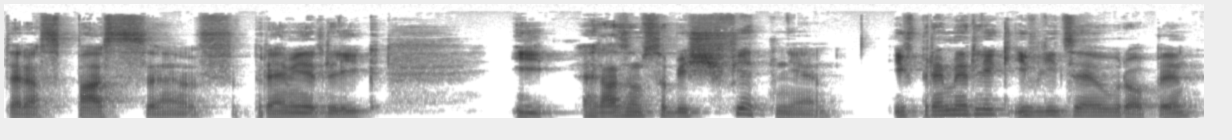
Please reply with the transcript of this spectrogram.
teraz pasę w Premier League i radzą sobie świetnie i w Premier League, i w Lidze Europy,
